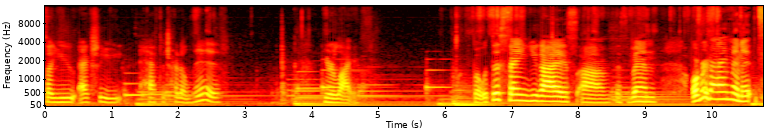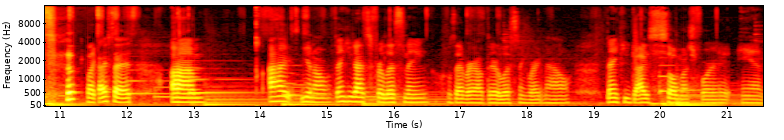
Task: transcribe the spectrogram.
so you actually have to try to live your life. But with this saying you guys um, it's been over nine minutes like i said. Um, I, you know, thank you guys for listening. Who's ever out there listening right now, thank you guys so much for it. And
